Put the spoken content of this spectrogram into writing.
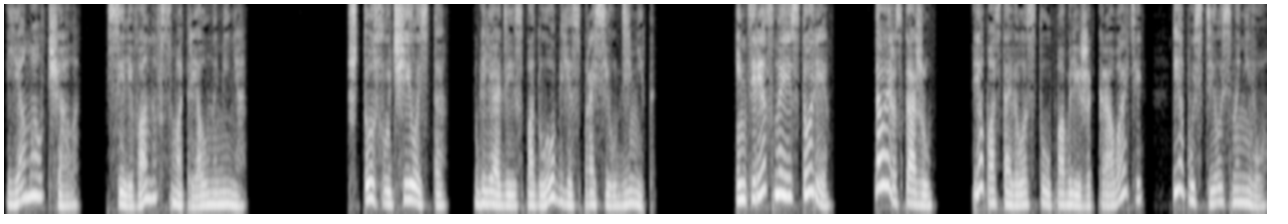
Я молчала. Селиванов смотрел на меня. «Что случилось-то?» — глядя из-под лобья, спросил Демид. «Интересная история. Давай расскажу». Я поставила стул поближе к кровати и опустилась на него.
